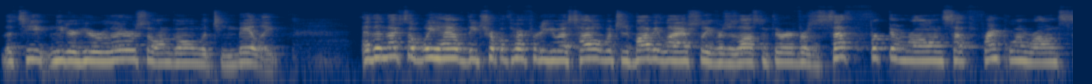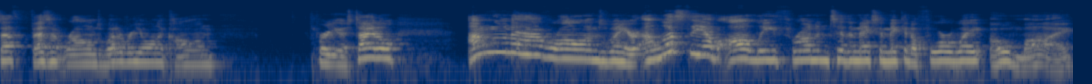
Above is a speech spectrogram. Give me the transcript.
that's neither here or there, so I'm going with Team Bayley. And then next up, we have the triple threat for the U.S. title, which is Bobby Lashley versus Austin Theory versus Seth frickin' Rollins, Seth Franklin Rollins, Seth Pheasant Rollins, whatever you want to call him, for U.S. title. I'm going to have Rollins win here. Unless they have Ali thrown into the mix and make it a four-way, oh my.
